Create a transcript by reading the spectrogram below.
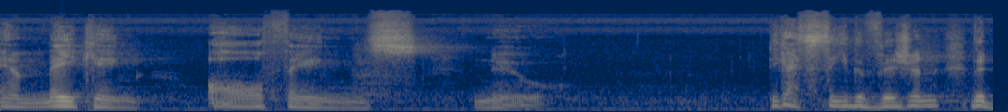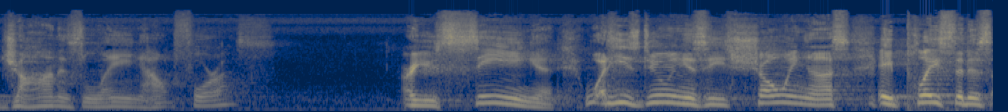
am making all things new. Do you guys see the vision that John is laying out for us? Are you seeing it? What he's doing is he's showing us a place that is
